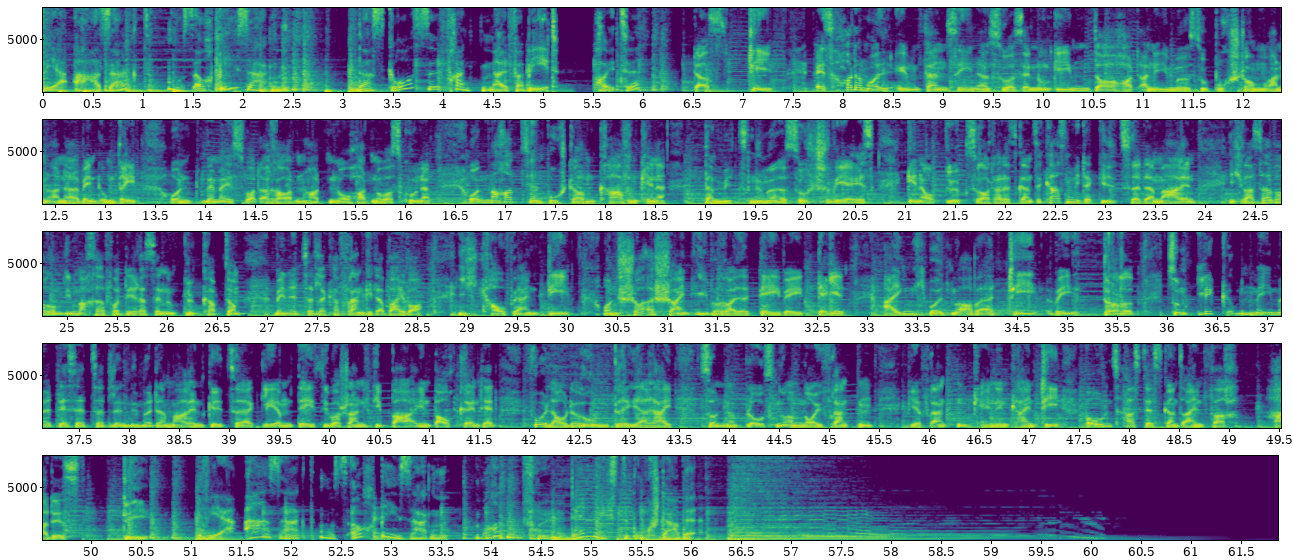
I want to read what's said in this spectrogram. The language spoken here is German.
Wer A sagt, muss auch B sagen. Das große Frankenalphabet. Heute Das T. Es hat einmal im Fernsehen so eine Sendung gegeben, da hat eine immer so Buchstaben an einer Wand umdreht und wenn man das Wort erraten hat, noch hat man was gewonnen. Und man hat sich einen Buchstaben kaufen können, damit es nicht mehr so schwer ist. Genau, Glücksrad hat das ganze Kassen mit der Gilzer der Maren. Ich weiß auch, warum die Macher vor der Sendung Glück gehabt haben, wenn jetzt kein Franke dabei war. Ich kaufe ein D und schon erscheint überall ein D wie Deckel. Eigentlich wollten wir aber ein T wie Trottel. Zum Glück mögen wir das jetzt halt nimmer der Maren Gilzer erklären, der sie wahrscheinlich die Bar in den Bauch gerannt hat, vor lauter Rumdreherei, sondern bloß nur am Neufranken. Wir Franken kennen kein T. Bei uns heißt es ganz einfach, hat es D. Wer A sagt, muss auch B sagen. Morgen früh der nächste Buchstabe.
